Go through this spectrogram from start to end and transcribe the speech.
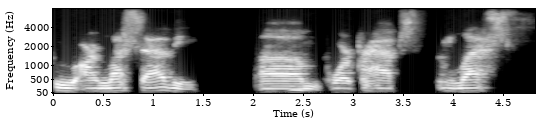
who are less savvy, um, or perhaps less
